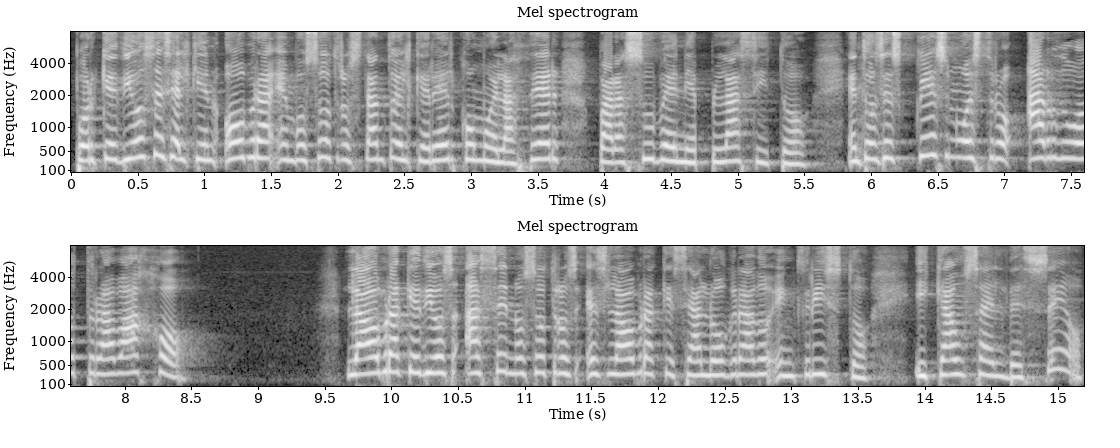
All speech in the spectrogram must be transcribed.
Porque Dios es el quien obra en vosotros tanto el querer como el hacer para su beneplácito. Entonces, ¿qué es nuestro arduo trabajo? La obra que Dios hace en nosotros es la obra que se ha logrado en Cristo y causa el deseo.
